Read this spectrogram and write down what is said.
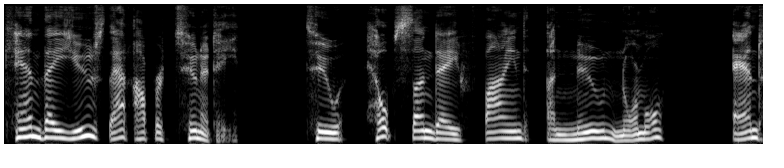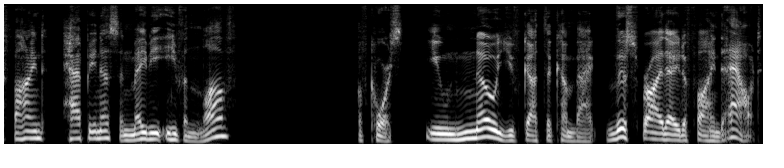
can they use that opportunity to help Sunday find a new normal and find happiness and maybe even love? Of course, you know you've got to come back this Friday to find out.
